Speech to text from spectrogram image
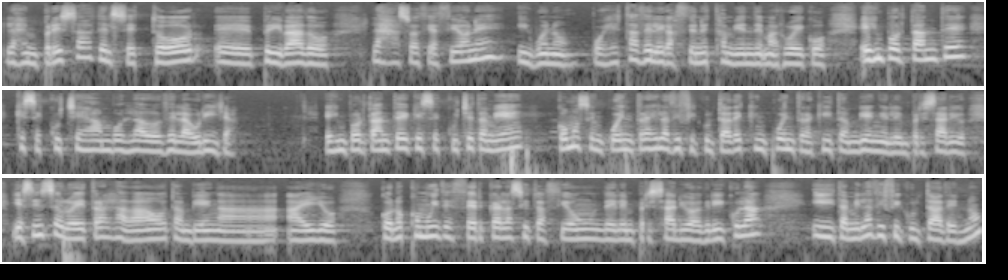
las empresas del sector eh, privado, las asociaciones y, bueno, pues estas delegaciones también de Marruecos. Es importante que se escuche a ambos lados de la orilla es importante que se escuche también cómo se encuentra y las dificultades que encuentra aquí también el empresario. Y así se lo he trasladado también a, ellos. Conozco muy de cerca la situación del empresario agrícola y también las dificultades, ¿no?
